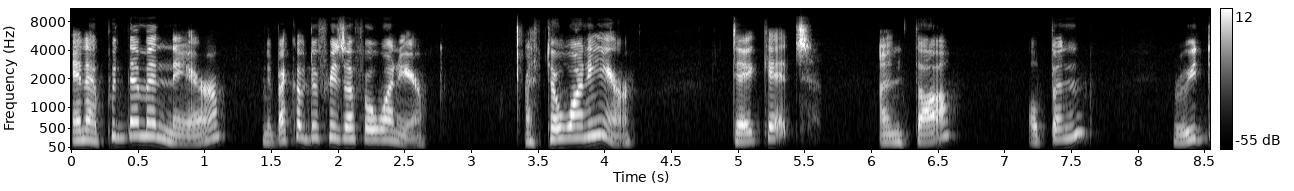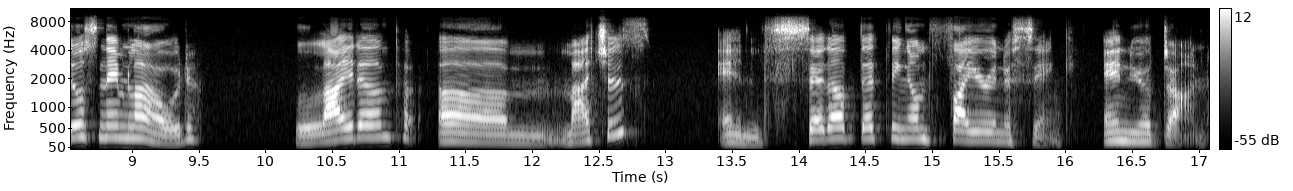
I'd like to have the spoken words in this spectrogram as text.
And I put them in there in the back of the freezer for one year. After one year, take it, unthaw, open, read those names loud, light up um, matches, and set up that thing on fire in a sink, and you're done.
